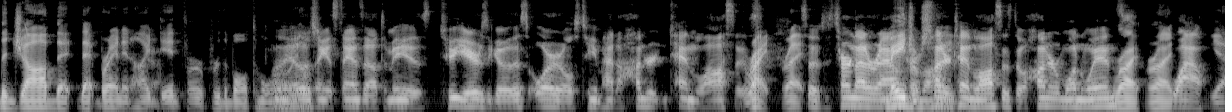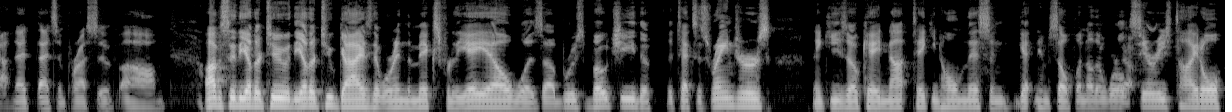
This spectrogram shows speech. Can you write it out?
the job that that Brandon Hyde yeah. did for for the Baltimore. Well, the other thing that stands out to me is two years ago, this Orioles team had 110 losses. Right, right. So to turn that around Major from 110 losses to 101 wins, right, right. Wow, yeah, that that's impressive. Um, obviously, the other two the other two guys that were in the mix for the AL was uh, Bruce Bochy, the the Texas Rangers. I think he's okay not taking home this and getting himself another World yeah. Series title.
